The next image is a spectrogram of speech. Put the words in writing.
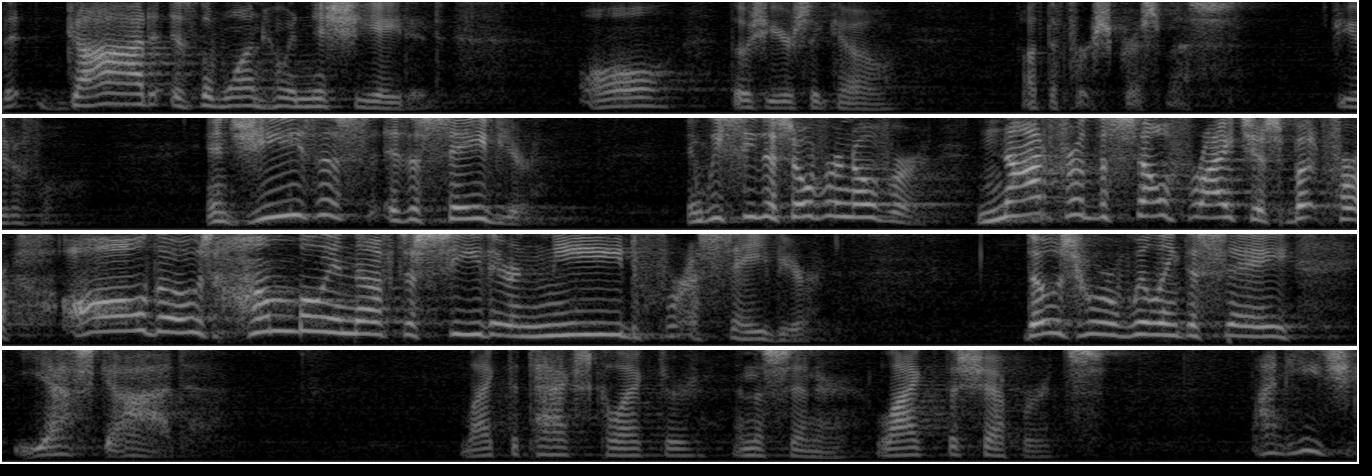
that God is the one who initiated all those years ago at the first Christmas. Beautiful. And Jesus is a Savior. And we see this over and over, not for the self righteous, but for all those humble enough to see their need for a Savior. Those who are willing to say, Yes, God, like the tax collector and the sinner, like the shepherds, I need you.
